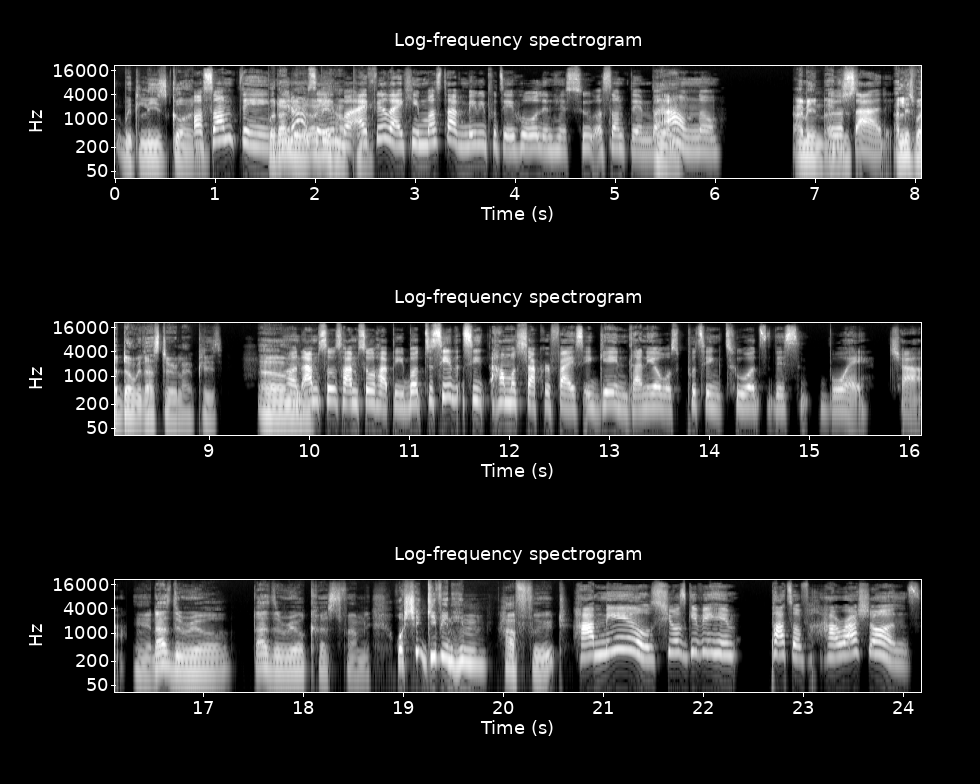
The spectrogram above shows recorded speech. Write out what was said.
with, with Lee's gun. or something. But you know what I'm saying? But I feel like he must have maybe put a hole in his suit or something. But Yeah. I don't know. I mean, It I was just, sad. at least we're done with that storyline, please. Um, God, I'm so I'm so happy. But to see see how much sacrifice again Danielle was putting towards this boy child. yeah, that's the real. That's the real cursed family. Was she giving him her food? Her meals, she was giving him part of her rations.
